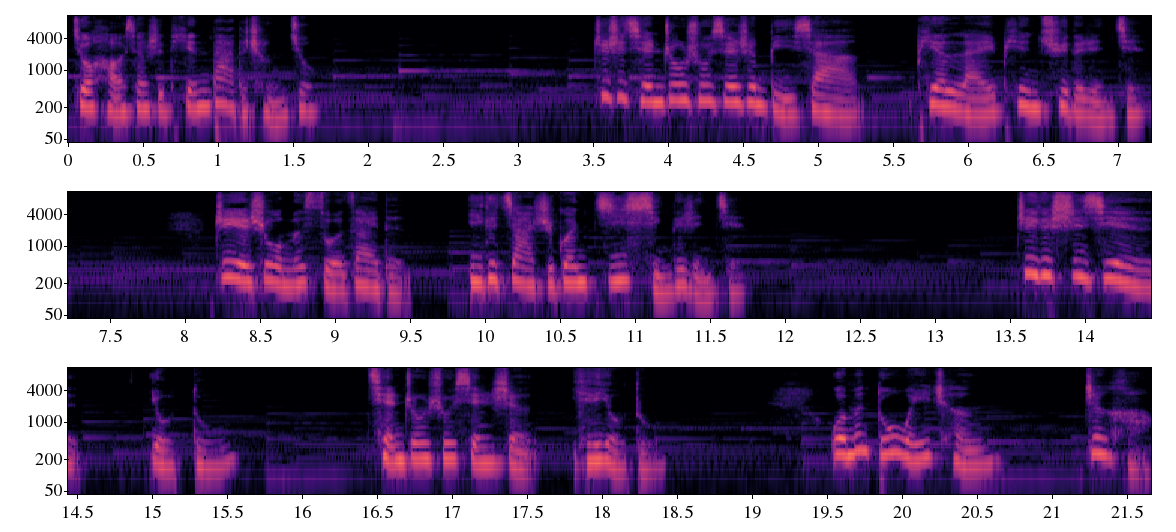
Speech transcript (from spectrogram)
就好像是天大的成就。这是钱钟书先生笔下骗来骗去的人间，这也是我们所在的。一个价值观畸形的人间，这个世界有毒，钱钟书先生也有毒。我们读《围城》，正好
